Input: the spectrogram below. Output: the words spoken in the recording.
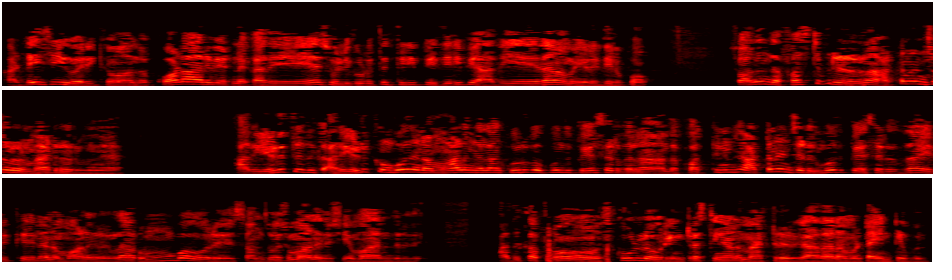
கடைசி வரைக்கும் அந்த கோடாறு வேட்டின கதையே சொல்லி கொடுத்து திருப்பி திருப்பி அதையே தான் நம்ம எழுதியிருப்போம். ஸோ அதுவும் இந்த ஃபர்ஸ்ட் பீரியட்லாம் அட்டனன்ஸ் ஒரு மேட்ரு இருக்குங்க. அது எடுத்ததுக்கு அது எடுக்கும்போது நம்ம ஆளுங்கெல்லாம் குறுக்க பூந்து பேசுறதெல்லாம் அந்த பத்து நிமிஷம் அட்டனன்ஸ் எடுக்கும்போது பேசுறது தான் இருக்குதுல நம்ம ஆளுங்களுக்குலாம் ரொம்ப ஒரு சந்தோஷமான விஷயமா இருந்தது அதுக்கப்புறம் ஸ்கூல்ல ஒரு இன்ட்ரெஸ்டிங்கான மேட்ரு இருக்கு அதான் நம்ம டைம் டேபிள்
